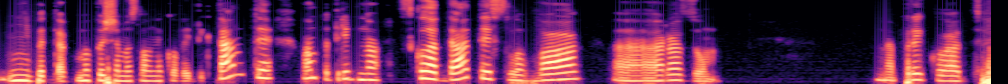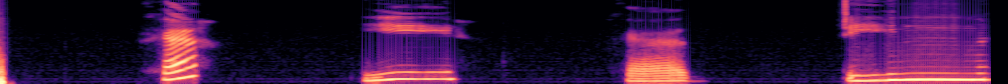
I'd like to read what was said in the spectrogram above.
ніби так ми пишемо словниковий диктант, вам потрібно складати слова е, разом. Наприклад, хе і хедін.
